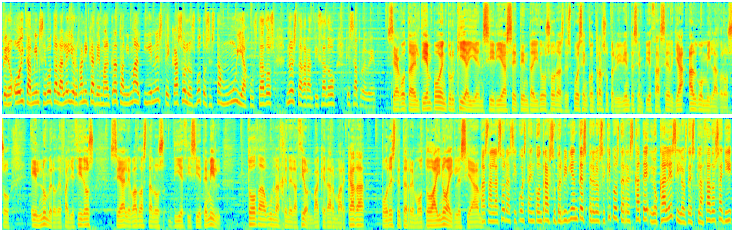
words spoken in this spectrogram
pero hoy también se vota la ley orgánica de maltrato animal y en este caso los votos están muy ajustados, no está garantizado que se apruebe. Se agota el tiempo en Turquía y en Siria. 72 horas después encontrar supervivientes empieza a ser ya algo milagroso. El número de fallecidos se ha elevado hasta los 17.000. Toda una generación va a quedar marcada por este terremoto. Hay iglesia. Pasan las horas y cuesta encontrar supervivientes, pero los equipos de rescate locales y los desplazados allí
